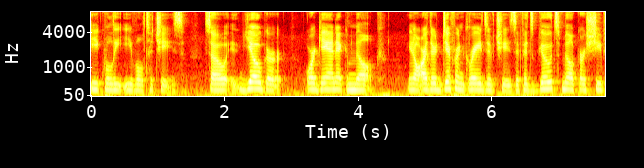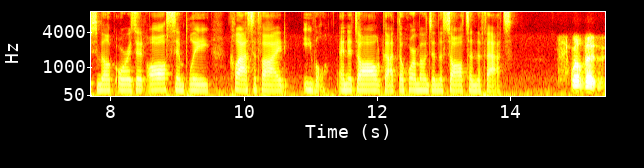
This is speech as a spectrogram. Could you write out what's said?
equally evil to cheese? So yogurt, organic milk. You know, are there different grades of cheese? If it's goat's milk or sheep's milk, or is it all simply classified evil and it's all got the hormones and the salts and the fats? Well, the,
